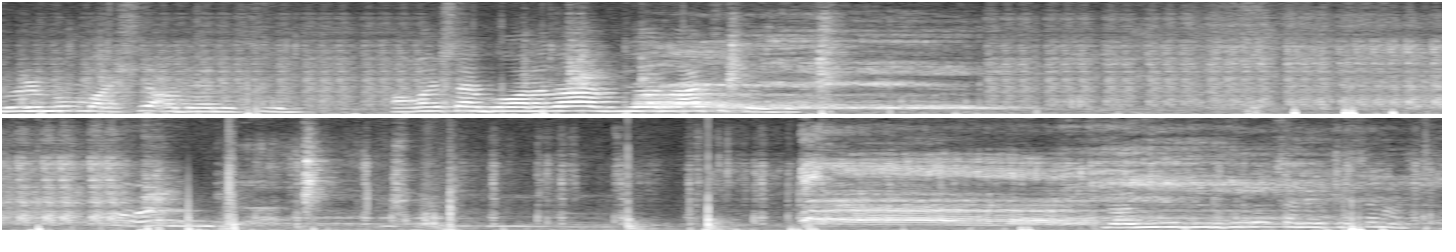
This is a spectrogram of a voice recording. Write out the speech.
bölümün başı adaletsiz oyun. Arkadaşlar bu arada videolar daha çok gelecek. Ben bunu durdururum sen ötürsen artık.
